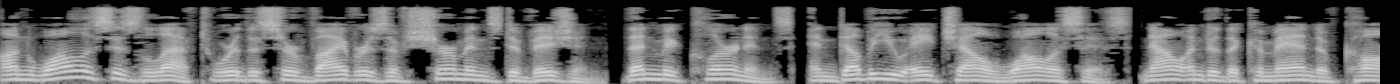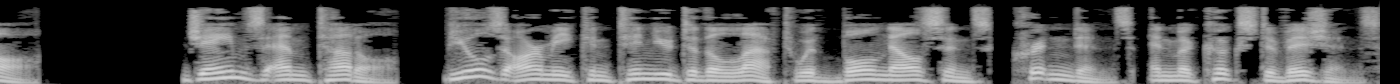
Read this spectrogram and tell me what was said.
On Wallace's left were the survivors of Sherman's division, then McClernand's, and W. H. L. Wallace's now under the command of Call. James M. Tuttle. Buell's army continued to the left with Bull Nelson's, Crittenden's, and McCook's divisions.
